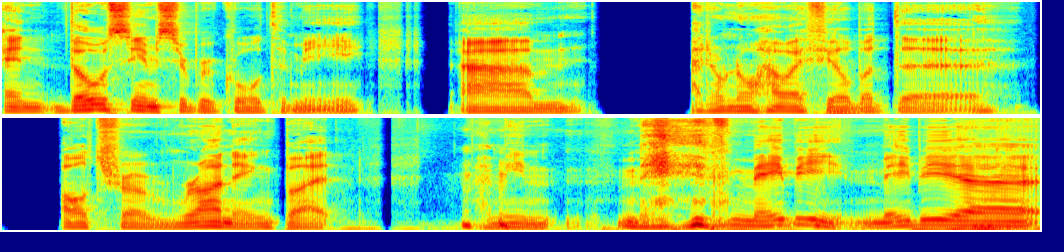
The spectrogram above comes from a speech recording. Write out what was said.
and those seem super cool to me. Um, I don't know how I feel about the ultra running, but I mean, maybe maybe uh,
